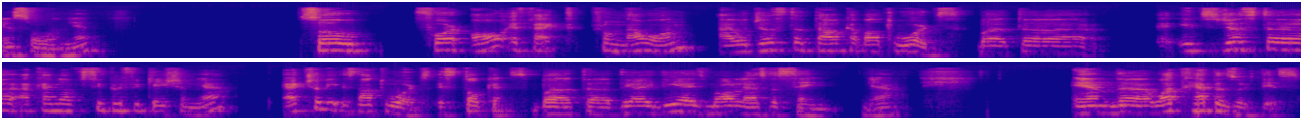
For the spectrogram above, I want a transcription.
and so on, yeah? So for all effect from now on, I will just uh, talk about words, but uh, it's just uh, a kind of simplification, yeah? Actually, it's not words, it's tokens, but uh, the idea is more or less the same, yeah? And uh, what happens with this?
